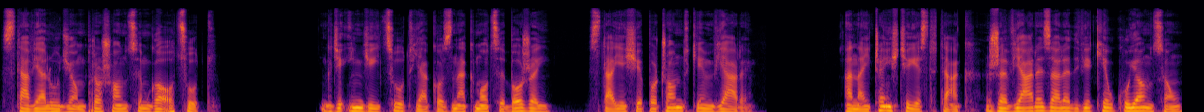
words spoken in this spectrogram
stawia ludziom proszącym go o cud. Gdzie indziej cud jako znak mocy Bożej staje się początkiem wiary, A najczęściej jest tak, że wiarę zaledwie kiełkującą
